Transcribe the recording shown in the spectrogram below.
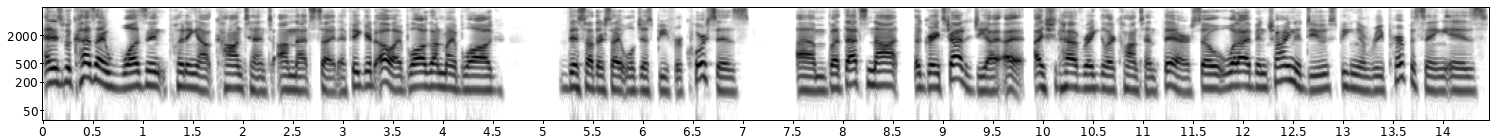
And it's because I wasn't putting out content on that site. I figured, oh, I blog on my blog. This other site will just be for courses. Um, but that's not a great strategy. I, I, I should have regular content there. So what I've been trying to do, speaking of repurposing, is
